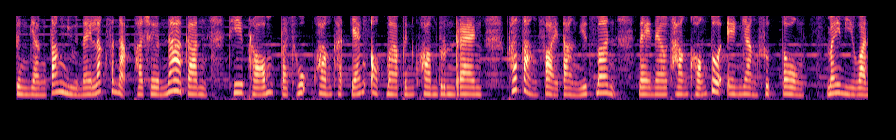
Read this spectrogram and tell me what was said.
จึงยังตั้งอยู่ในลักษณะเผชิญหน้ากัน ที่พร้อมประทุความขัด แย้งออกมาเป็นความรุนแรง เพราะต่างฝ่ายต่างยึดมั่น ในแนวทางของตัวเองอย่างสุดตรง ไม่มีวัน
